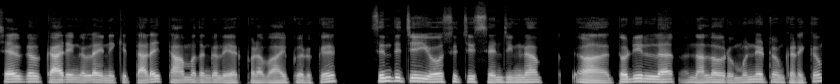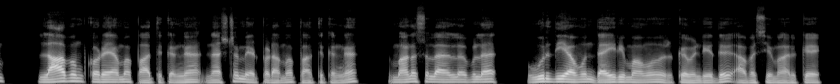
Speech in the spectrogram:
செயல்கள் காரியங்களில் இன்றைக்கி தடை தாமதங்கள் ஏற்பட வாய்ப்பு இருக்குது சிந்திச்சு யோசித்து செஞ்சிங்கன்னா தொழிலில் நல்ல ஒரு முன்னேற்றம் கிடைக்கும். லாபம் குறையாமல் பார்த்துக்கங்க நஷ்டம் ஏற்படாமல் பார்த்துக்கங்க மனசில் அளவில் உறுதியாகவும் தைரியமாகவும் இருக்க வேண்டியது அவசியமாக இருக்குது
